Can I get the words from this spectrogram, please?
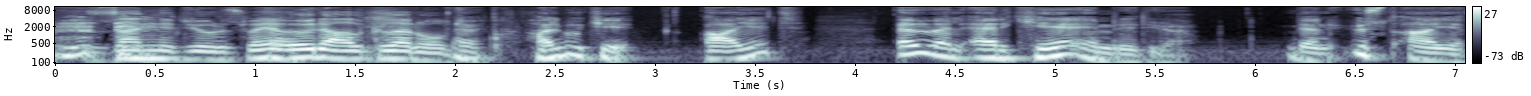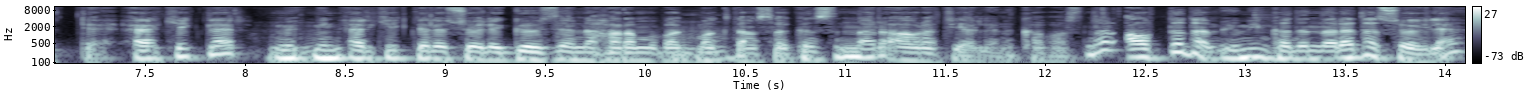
zannediyoruz veya Evet. öyle algılar olduk. Evet. Halbuki ayet evvel erkeğe emrediyor. Yani üst ayette erkekler mümin erkeklere söyle gözlerine harama bakmaktan sakınsınlar, avrat yerlerini kapatsınlar. Altta da mümin kadınlara da söyle.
